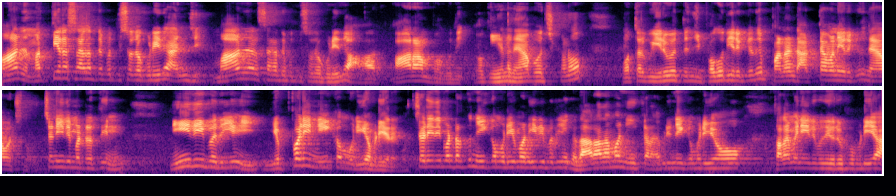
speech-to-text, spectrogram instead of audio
மாநில மத்திய அரசாங்கத்தை பற்றி சொல்லக்கூடியது அஞ்சு. மாநில அரசாங்கத்தை பற்றி சொல்லக்கூடியது ஆறு. ஆறாம் பகுதி. ஓகேங்களா ஞாபகம் வச்சுக்கணும். மொத்தம் இருபத்தஞ்சு பகுதி இருக்குது. பன்னெண்டு அட்டவணை இருக்குது. ஞாபகம் வச்சுக்கணும். உச்சநீதிமன்றத்தின் நீதிபதியை எப்படி நீக்க முடியும்? அப்படி இருக்கு. உச்ச நீதிமன்றத்தை நீக்க முடியுமா நீதிபதியை தாராளமாக நீக்கலாம். எப்படி நீக்க முடியும்? தலைமை நீதிபதி விருப்பப்படியா?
